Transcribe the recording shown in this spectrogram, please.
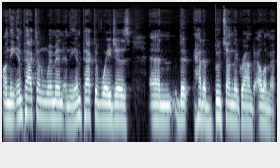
on the impact on women and the impact of wages and that had a boots on the ground element.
